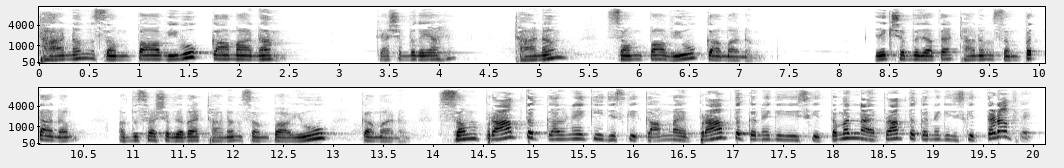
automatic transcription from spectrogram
ठानम संपाविवु कामानम क्या शब्द गया है? ठानम संपाविवु कामानम एक शब्द जाता है, ठानम संपत्तानम, और दूसरा शब्द जाता है, ठानम संपाविवु कामानम संप्राप्त करने की जिसकी कामना है, प्राप्त करने की जिसकी तमन्ना है, प्राप्त करने की जिसकी तड़प है।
